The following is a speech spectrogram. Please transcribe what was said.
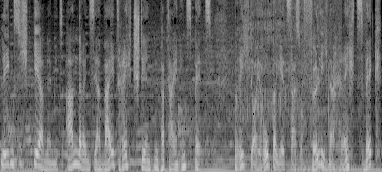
legen sich gerne mit anderen sehr weit rechts stehenden Parteien ins Bett. Bricht Europa jetzt also völlig nach rechts weg?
